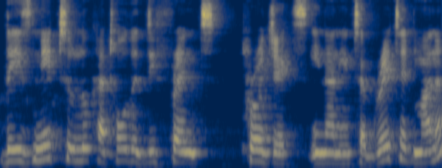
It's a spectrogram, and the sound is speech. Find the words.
there's need to look at all the different projects in an integrated manner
